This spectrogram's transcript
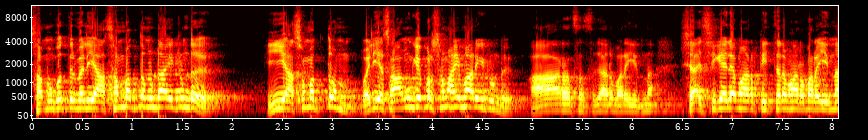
സമൂഹത്തിൽ വലിയ അസംബന്ധം ഉണ്ടായിട്ടുണ്ട് ഈ അസമത്വം വലിയ സാമൂഹ്യ പ്രശ്നമായി മാറിയിട്ടുണ്ട്. ആർ എസ് എസ്സുകാർ പറയുന്ന ശശികലമാർ ടീച്ചർമാർ പറയുന്ന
